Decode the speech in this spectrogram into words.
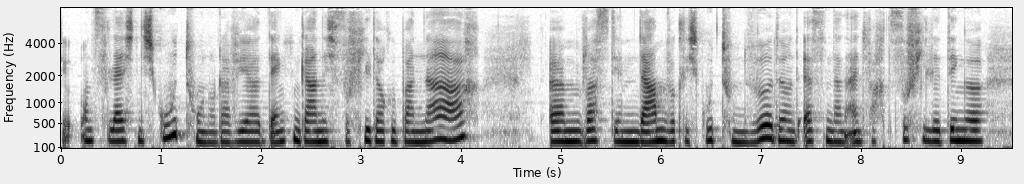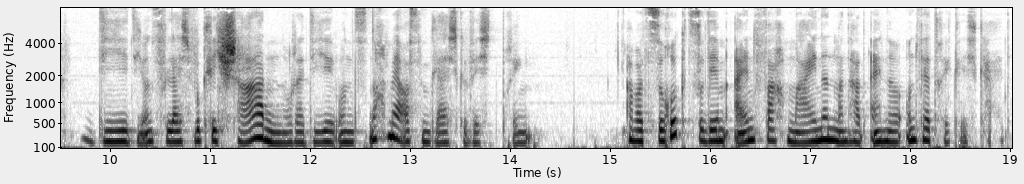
die uns vielleicht nicht gut tun oder wir denken gar nicht so viel darüber nach, ähm, was dem Darm wirklich gut tun würde und essen dann einfach zu viele Dinge, die, die uns vielleicht wirklich schaden oder die uns noch mehr aus dem Gleichgewicht bringen. Aber zurück zu dem einfach meinen, man hat eine Unverträglichkeit.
